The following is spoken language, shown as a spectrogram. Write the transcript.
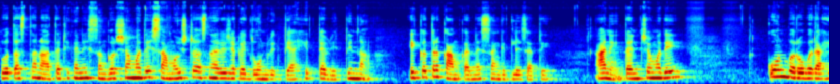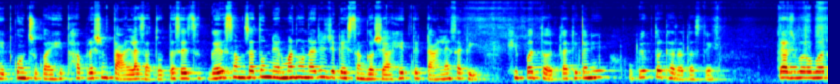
होत असताना त्या ठिकाणी संघर्षामध्ये समाविष्ट असणारे जे काही दोन व्यक्ती आहेत त्या व्यक्तींना एकत्र काम करण्यास सांगितले जाते. आणि त्यांच्यामध्ये कोण बरोबर आहेत कोण चुका आहेत हा प्रश्न टाळला जातो. तसेच गैरसमजातून निर्माण होणारे जे काही संघर्ष आहेत ते टाळण्यासाठी ही पद्धत त्या ठिकाणी उपयुक्त ठरत असते. त्याचबरोबर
